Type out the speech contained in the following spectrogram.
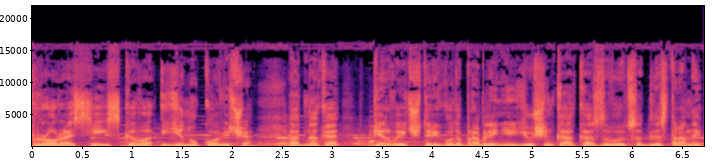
пророссийского Януковича. Однако первые четыре года правления Ющенко оказываются для страны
